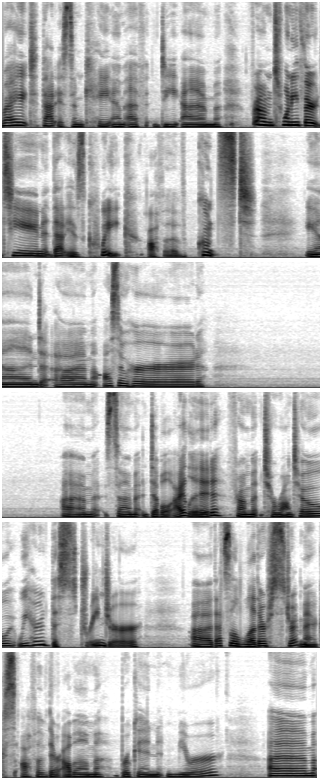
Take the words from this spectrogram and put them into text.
Right, that is some KMFDM from 2013. That is Quake off of Kunst. And um, also heard um, some Double Eyelid from Toronto. We heard The Stranger. Uh, that's the Leæther Strip mix off of their album Broken Mirror. Um,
